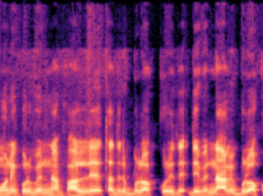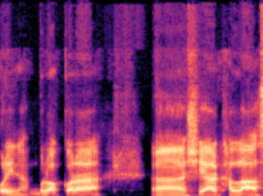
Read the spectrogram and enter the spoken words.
মনে করবেন না, পারলে তাদের ব্লক করে দেবেন। না, আমি ব্লক করি না। ব্লক করা শেয়ার খালাস।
